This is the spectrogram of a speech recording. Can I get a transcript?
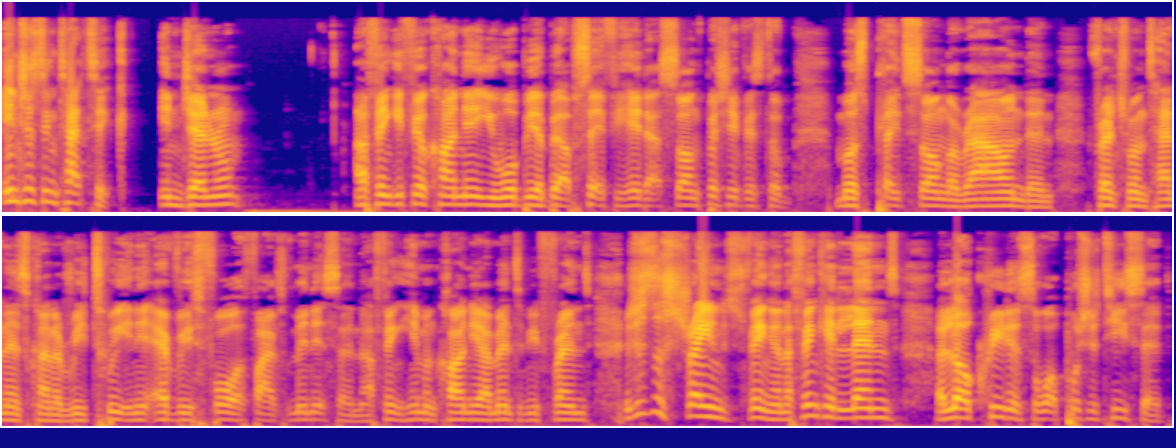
interesting tactic in general. I think if you're Kanye, you will be a bit upset if you hear that song, especially if it's the most played song around and French Montana is kind of retweeting it every four or five minutes. And I think him and Kanye are meant to be friends. It's just a strange thing. And I think it lends a lot of credence to what Pusha T said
